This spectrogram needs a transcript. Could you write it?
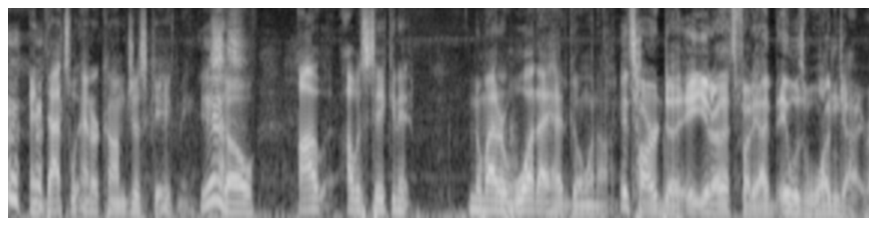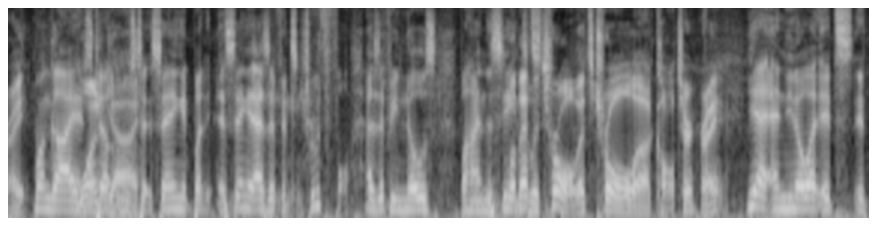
and that's what Entercom just gave me. Yes. So I I was taking it no matter what I had going on. It's hard to, you know, that's funny. I, it was one guy, right? One guy One still guy. saying it, but saying it as if it's truthful, as if he knows behind the scenes. Well, that's which, troll. That's troll uh, culture, right? yeah, and you know what? It's it,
